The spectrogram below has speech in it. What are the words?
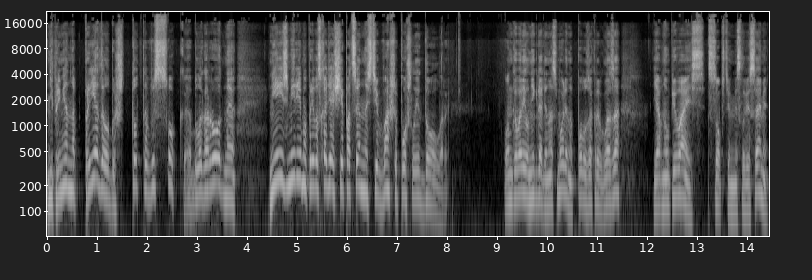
непременно предал бы что-то высокое, благородное, неизмеримо превосходящее по ценности ваши пошлые доллары. Он говорил, не глядя на Смолина, полузакрыв глаза, явно упиваясь собственными словесами.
